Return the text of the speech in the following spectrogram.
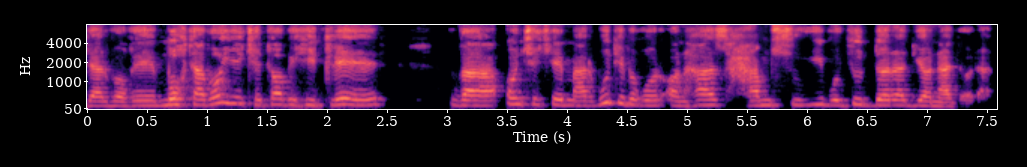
در واقع محتوای کتاب هیتلر و آنچه که مربوطی به قرآن هست همسویی وجود دارد یا ندارد؟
